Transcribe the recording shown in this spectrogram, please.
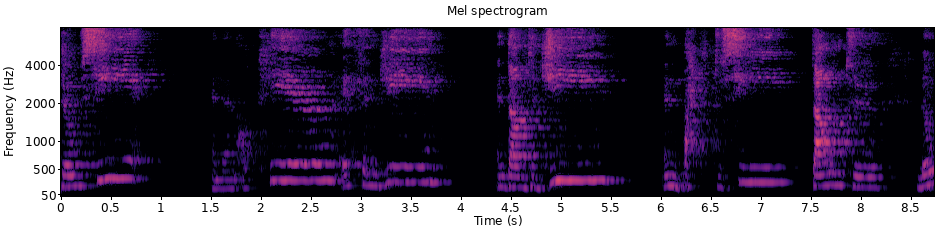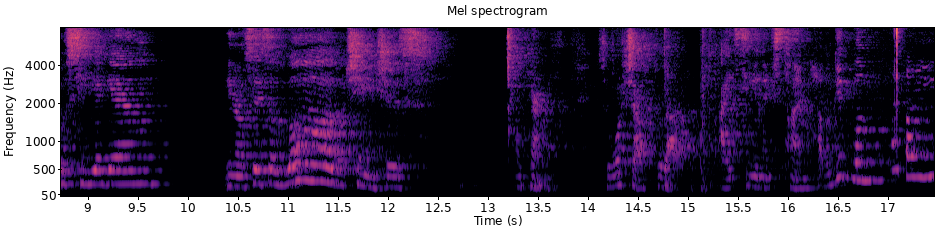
low C and then up here, F and G and down to G and back to C, down to low C again. You know, so it's a lot of changes. Okay, so watch out for that. I see you next time. Have a good one. Bye bye.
